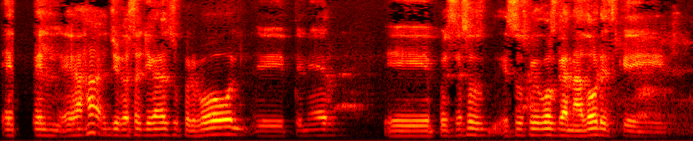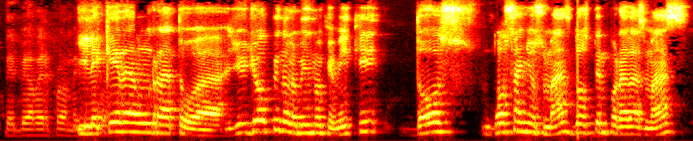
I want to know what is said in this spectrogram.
el, el- ajá, llegar a llegar al Super Bowl, eh, tener eh, pues esos, esos juegos ganadores que debió haber prometido. Y le queda un rato a. Yo, yo opino lo mismo que Mickey. Dos, dos años más, dos temporadas más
